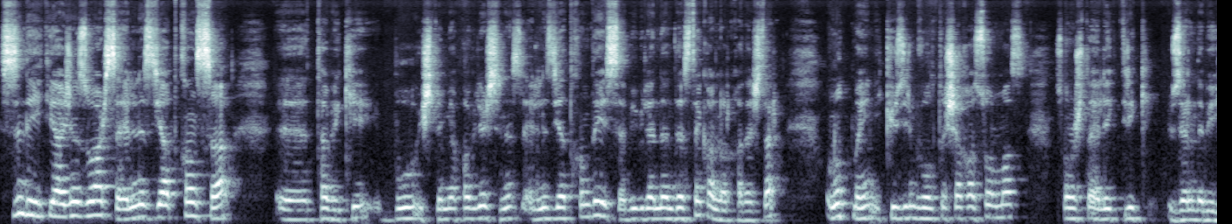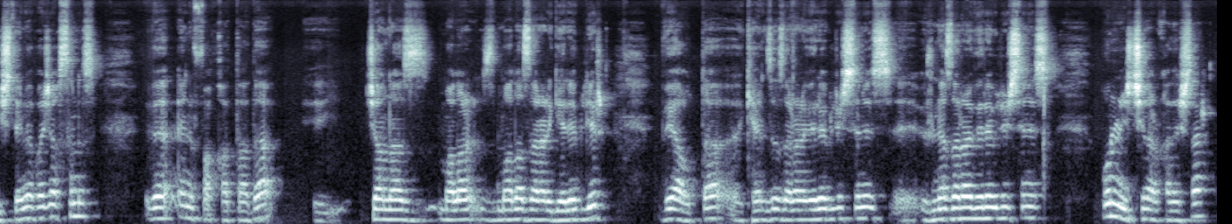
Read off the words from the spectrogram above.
Sizin de ihtiyacınız varsa, eliniz yatkınsa e, tabii ki bu işlemi yapabilirsiniz. Eliniz yatkın değilse bir bilenden destek alın arkadaşlar. Unutmayın 220 voltun şakası olmaz. Sonuçta elektrik üzerinde bir işlem yapacaksınız. Ve en ufak hatada e, canaz, mala, mala zarar gelebilir. Veyahut da e, kendinize zarar verebilirsiniz. E, ürüne zarar verebilirsiniz. Bunun için arkadaşlar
